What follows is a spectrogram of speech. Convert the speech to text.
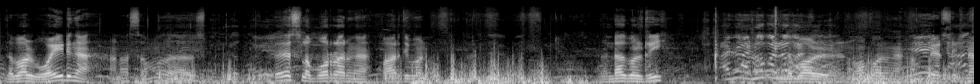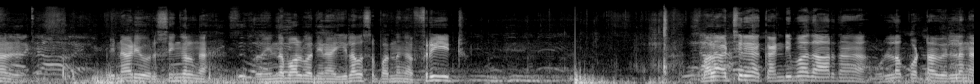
இந்த பால் ஒய்டுங்க ஆனால் செம்ம பேஸில் போடுறாருங்க பார்த்திபன். ரெண்டாவது பால் ரீ இந்த பால் நோ பாலுங்க அம்பையர் சிக்னல் பின்னாடி ஒரு சிங்கிள்ங்க இந்த பால் பார்த்தீங்கன்னா இலவச பந்துங்க ஃப்ரீ ஹிட் மழை அடிச்சிருங்க கண்டிப்பாக அது ஆறுதாங்க. உள்ளே போட்டால் வெள்ளங்க.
